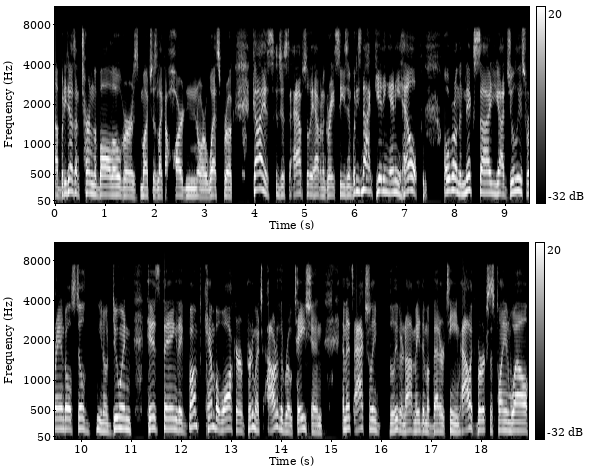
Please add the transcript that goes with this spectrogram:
uh, but he doesn't turn the ball over as much as like a Harden or Westbrook. Guy is just absolutely having a great season, but he's not getting any help. Over on the Knicks side, you got Julius Randle still, you know, doing his thing. They bumped Kemba Walker pretty much out of the rotation, and that's actually, believe it or not, made them a better team. Alec Burks is playing well.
